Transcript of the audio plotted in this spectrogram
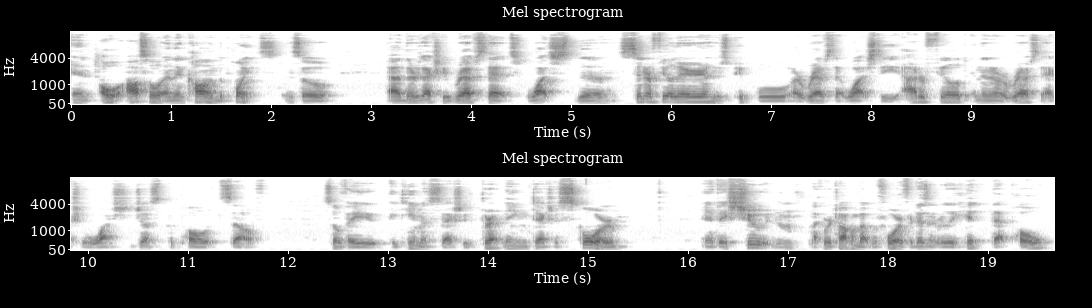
And oh, also, and then calling the points. And so uh, there's actually refs that watch the center field area. There's people or refs that watch the outer field, and then there are refs that actually watch just the pole itself. So if a, a team is actually threatening to actually score, and if they shoot, and like we were talking about before, if it doesn't really hit that pole,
